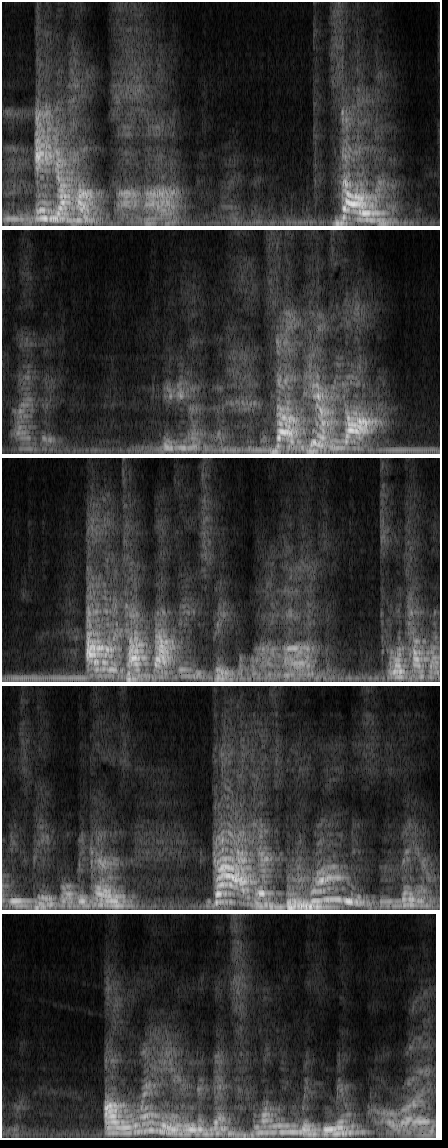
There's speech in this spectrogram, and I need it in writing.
Mm. in your house. Uh-huh. So, I ain't so here we are. I want to talk about these people. Uh-huh. I want to talk about these people because God has promised them a land that's flowing with milk All right.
